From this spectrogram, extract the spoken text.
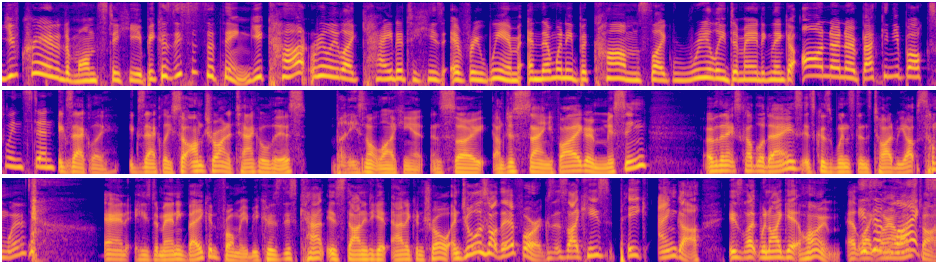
You've created a monster here because this is the thing. You can't really like cater to his every whim. And then when he becomes like really demanding, then go, oh, no, no, back in your box, Winston. Exactly, exactly. So I'm trying to tackle this, but he's not liking it. And so I'm just saying, if I go missing over the next couple of days, it's because Winston's tied me up somewhere. And he's demanding bacon from me because this cat is starting to get out of control. And Julia's not there for it because it's like his peak anger is like when I get home at like is it around like, lunchtime.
